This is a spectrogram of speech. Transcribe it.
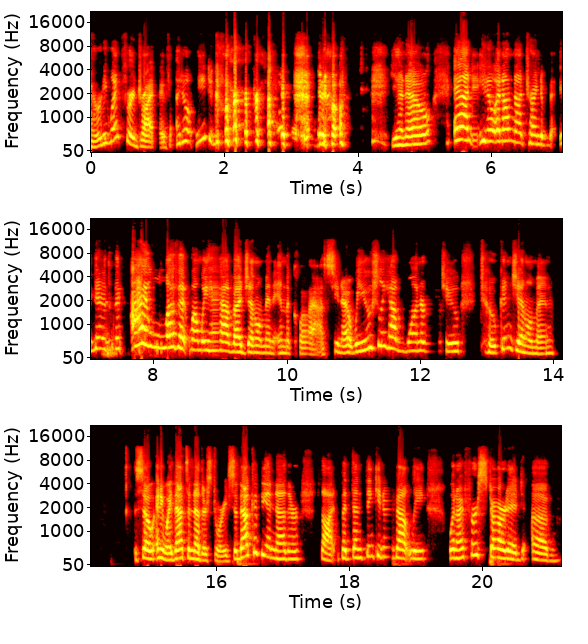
already went for a drive. I don't need to go for a drive. You know, you know and you know and i'm not trying to i love it when we have a gentleman in the class you know we usually have one or two token gentlemen so anyway that's another story so that could be another thought but then thinking about lee when i first started um,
